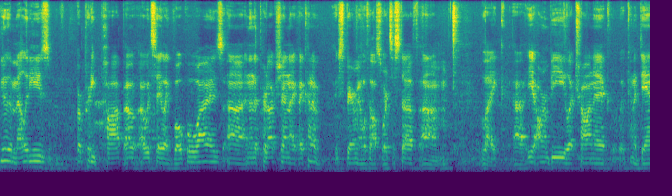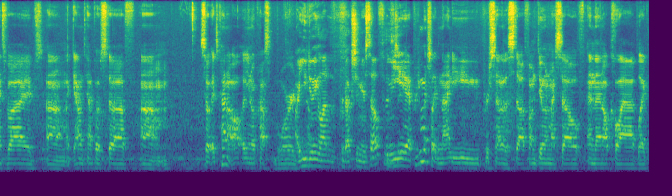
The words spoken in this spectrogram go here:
you know the melodies are pretty pop. I, I would say like vocal wise, uh, and then the production. I, I kind of experiment with all sorts of stuff, um, like uh, yeah R and B, electronic, kind of dance vibes, um, like down tempo stuff. Um, so it's kind of all you know across the board. Are you doing a lot of the production yourself for the music? Yeah, pretty much like ninety percent of the stuff I'm doing myself, and then I'll collab like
